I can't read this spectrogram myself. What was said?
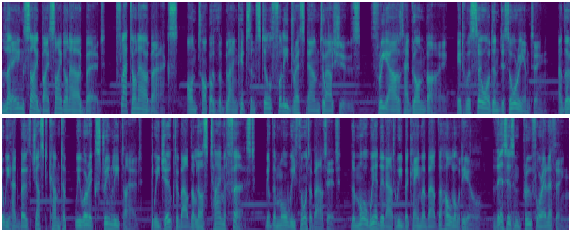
laying side by side on our bed, flat on our backs, on top of the blankets and still fully dressed down to our shoes. Three hours had gone by. It was so odd and disorienting. And though we had both just come to, we were extremely tired. We joked about the lost time at first, but the more we thought about it, the more weirded out we became about the whole ordeal. This isn't proof or anything,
